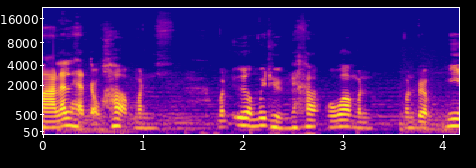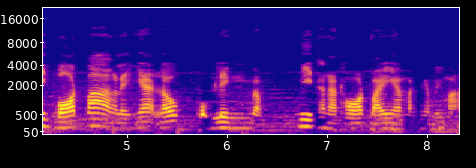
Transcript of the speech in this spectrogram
มาแล้วแหละแต่ว่ามันมันเอื้อมไม่ถึงนะครับเพราะว่ามันมันแบบมีดบอสบ้างอะไรเงี้ยแล้วผมเล็งแบบมีดธนาทอสไว้ไงมันยังไม่มา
